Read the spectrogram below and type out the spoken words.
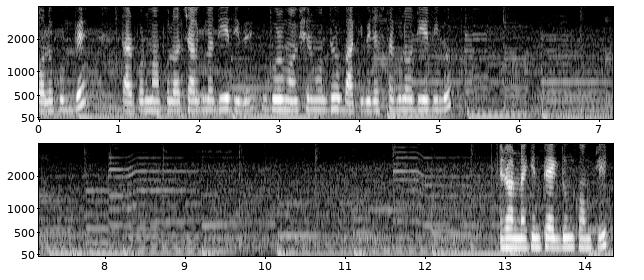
বলক উঠবে, তারপর মা পোলাও চালগুলো দিয়ে দিবে। গরু মাংসের মধ্যেও বাকি বেরেস্তাগুলোও দিয়ে দিল। রান্না কিন্তু একদম কমপ্লিট।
